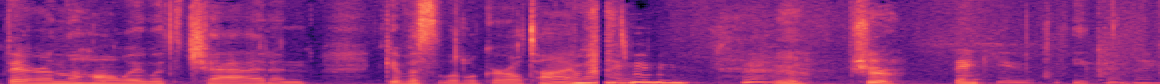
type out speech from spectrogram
there in the hallway with Chad and give us a little girl time? Yeah, sure. Thank you, Ethan.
